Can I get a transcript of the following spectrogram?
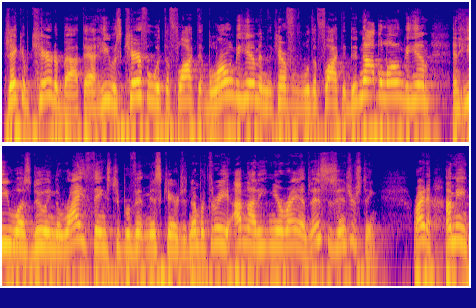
Jacob cared about that. He was careful with the flock that belonged to him and careful with the flock that did not belong to him, and he was doing the right things to prevent miscarriages. Number three, I've not eaten your rams. This is interesting. Right? I mean,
